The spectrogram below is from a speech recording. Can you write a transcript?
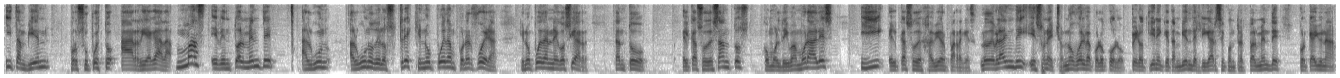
y también, por supuesto, a Arriagada, más eventualmente algún, alguno de los tres que no puedan poner fuera, que no puedan negociar, tanto el caso de Santos como el de Iván Morales, y el caso de Javier Parragués. Lo de Blindy es un hecho, no vuelve a Colo Colo, pero tiene que también desligarse contractualmente porque hay una,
